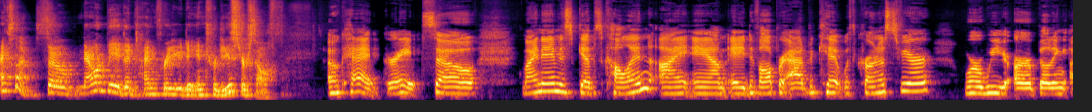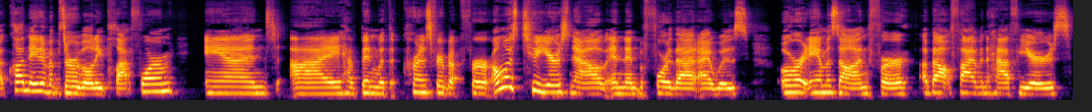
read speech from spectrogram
excellent so now would be a good time for you to introduce yourself Okay, great. So, my name is Gibbs Cullen. I am a developer advocate with Chronosphere, where we are building a cloud native observability platform and I have been with Chronosphere for almost two years now. And then before that, I was over at Amazon for about five and a half years,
